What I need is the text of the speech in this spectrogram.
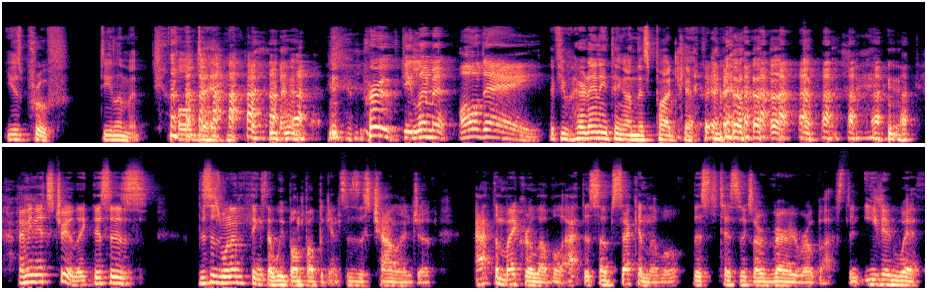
use proof. D-Limit all day. proof, D-Limit all day. If you've heard anything on this podcast. I mean, it's true. Like this is this is one of the things that we bump up against is this challenge of at the micro level, at the sub second level, the statistics are very robust. And even with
